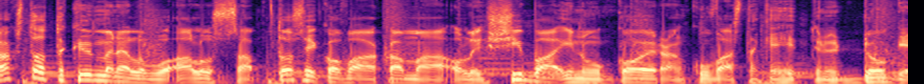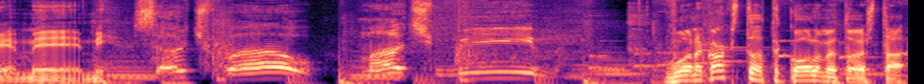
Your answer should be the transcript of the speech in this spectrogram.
2010-luvun alussa tosi kovaa kamaa oli Shiba Inu koiran kuvasta kehittynyt Doge-meemi. Such wow, much meme. Vuonna 2013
